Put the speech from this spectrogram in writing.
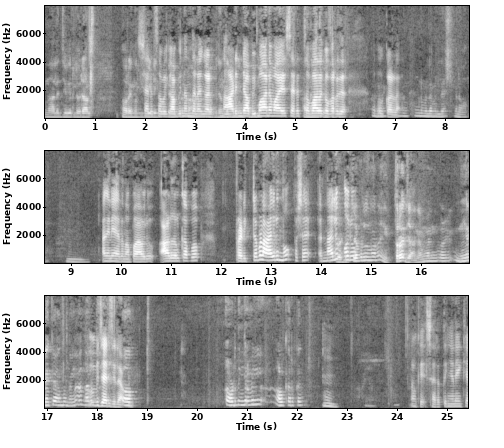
നാലഞ്ച് പേരിൽ ഒരാൾ എന്ന് പറയുന്ന ഒരു സഭയ്ക്ക് അഭിനന്ദനങ്ങൾ നാടിന്റെ അഭിമാനമായ ശരത് സഭ എന്നൊക്കെ പറഞ്ഞ്. കൊള്ളാം. ഇങ്ങനെ. അങ്ങനെയായിരുന്നു. അപ്പൊ ആ ഒരു ആളുകൾക്ക് അപ്പൊ പ്രഡിക്റ്റബിൾ ആയിരുന്നു. പക്ഷെ എന്നാലും ഒരു ഇത്ര ജനം ഇങ്ങനെയൊക്കെ വിചാരിച്ചില്ല. അവിടെ ആൾക്കാർക്ക് ഓക്കെ ശരത് ഇങ്ങനെയൊക്കെ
